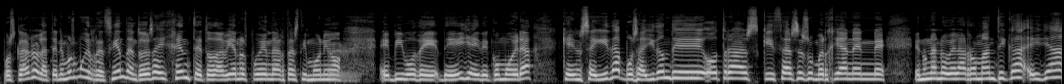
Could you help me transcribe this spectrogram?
pues claro, la tenemos muy reciente. Entonces hay gente, todavía nos pueden dar testimonio eh, vivo de, ella y de cómo era, que enseguida, pues allí donde otras quizás se sumergían en, en una novela romántica, ella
